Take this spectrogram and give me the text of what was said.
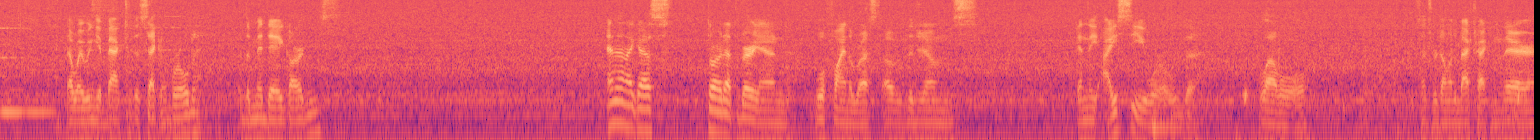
Mm. That way we can get back to the second world, of the Midday Gardens. And then I guess throw it at the very end. We'll find the rest of the gems in the Icy World level. Since we're done with the backtracking there,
